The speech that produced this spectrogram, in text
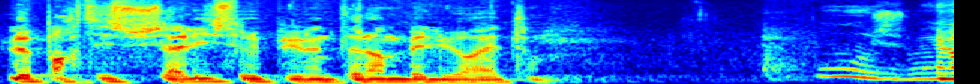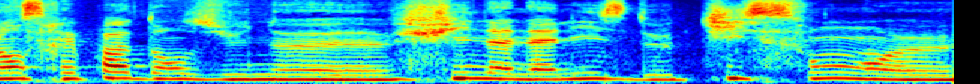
le Parti Socialiste depuis maintenant belle lurette? Je ne me lancerai pas dans une euh, fine analyse de qui sont euh,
